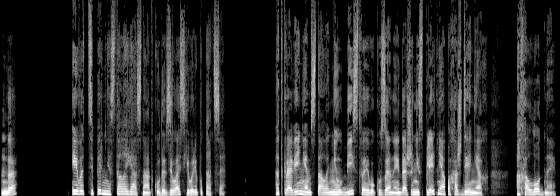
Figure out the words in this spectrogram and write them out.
«Да». И вот теперь мне стало ясно, откуда взялась его репутация. Откровением стало не убийство его кузена и даже не сплетни о похождениях, а холодное,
